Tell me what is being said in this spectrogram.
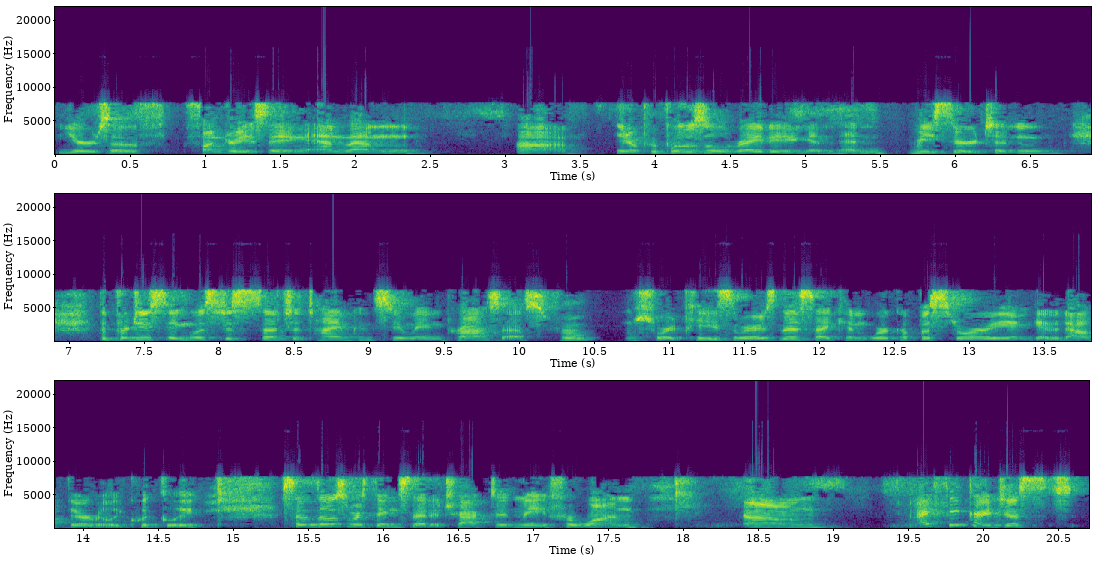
years of fundraising and then uh, you know, proposal writing and, then research. And the producing was just such a time consuming process for Oh. a short piece, whereas this, I can work up a story and get it out there really quickly. So those were things that attracted me, for one. Um, I think I just,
